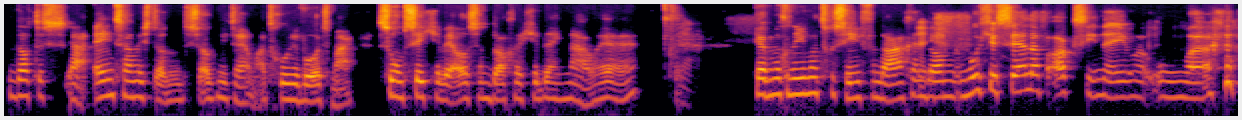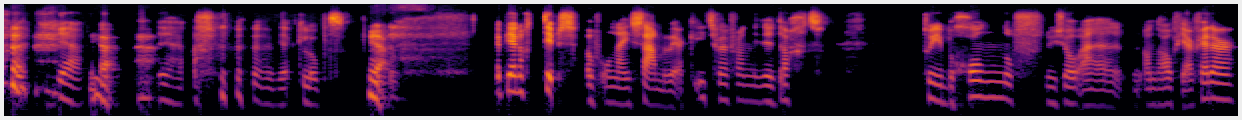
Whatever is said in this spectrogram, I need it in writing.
dat is, ja, eenzaam is dan dus ook niet helemaal het goede woord, maar soms zit je wel eens een dag dat je denkt, nou hè, ik heb nog niemand gezien vandaag en Nee. dan moet je zelf actie nemen om, eh, Ja, ja, ja. ja, klopt. ja. Heb jij nog tips over online samenwerken? Iets waarvan je dacht toen je begon of nu zo eh, anderhalf jaar verder?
